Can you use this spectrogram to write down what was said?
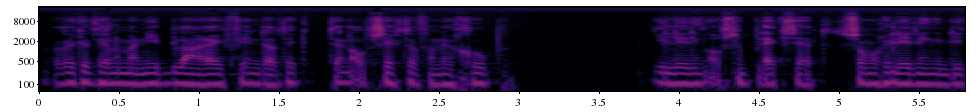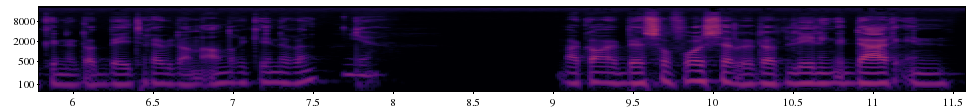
Omdat ik het helemaal niet belangrijk vind dat ik ten opzichte van de groep die leerling op zijn plek zet. Sommige leerlingen die kunnen dat beter hebben dan andere kinderen. Ja. Maar ik kan me best wel voorstellen dat leerlingen daarin,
